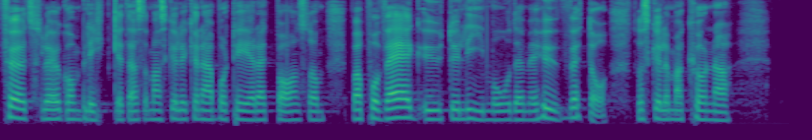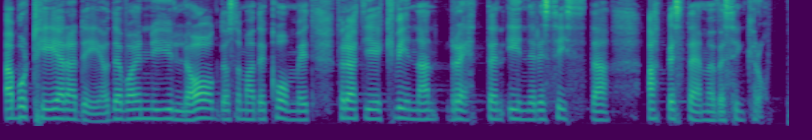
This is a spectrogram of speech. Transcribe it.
födsloögonblicket. Alltså man skulle kunna abortera ett barn som var på väg ut ur livmodern med huvudet då. Så skulle man kunna abortera det. Och det var en ny lag då som hade kommit för att ge kvinnan rätten in i det sista att bestämma över sin kropp.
